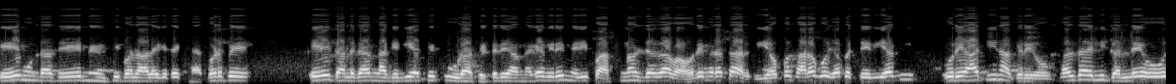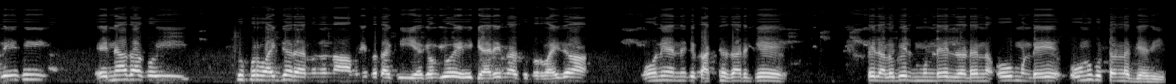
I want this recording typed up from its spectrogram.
ਇਹ ਮੁੰਡਾ ਸੀ ਮਿਊਨਿਸਪਲ ਵਾਲੇ ਕਿਤੇ ਖੈਬੜ ਪਏ। ਇਹ ਗੱਲ ਕਰਨ ਲੱਗ ਗਈ, ਇੱਥੇ ਕੂੜਾ ਸਿੱਟ ਰਿਹਾ। ਮੈਂ ਕਿਹਾ, ਵੀਰੇ, ਮੇਰੀ ਪਰਸਨਲ ਜਗ੍ਹਾ ਵਾ, ਉਹਦੇ ਮੇਰਾ ਘਰ ਵੀ ਆ, ਉੱਪਰ ਸਾਰਾ ਕੁਝ ਆ, ਬੱਚੇ ਵੀ ਆ ਕਿ ਉਰੇ ਆ ਚੀਜ਼ ਨਾ ਕਰਿਓ। ਕੱਲ ਤਾਂ ਇੰਨੀ ਗੱਲੇ ਹੋ ਰਹੀ ਸੀ, ਇਹਨਾਂ ਦਾ ਕੋਈ ਸੁਪਰਵਾਈਜ਼ਰ ਹੈ, ਮੈਨੂੰ ਨਾਮ ਨਹੀਂ ਪਤਾ ਕੀ ਹੈ, ਕਿਉਂਕਿ ਉਹ ਇਹੀ ਕਹਿ ਰਹੇ, ਮੈਂ ਸੁਪਰਵਾਈਜ਼ਰ ਆ ਉਹਨੇ ਇਹਨੇ ਚ ਇਕੱਠ ਕਰਕੇ ਤੇ ਲਾ ਲਓ ਵੀ ਮੁੰਡੇ ਲੜਨ, ਉਹ ਮੁੰਡੇ ਉਹਨੂੰ ਕੁੱਟਣ ਲੱਗਿਆ ਸੀ।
